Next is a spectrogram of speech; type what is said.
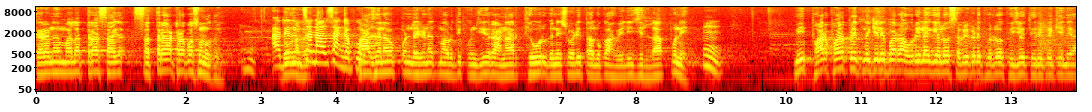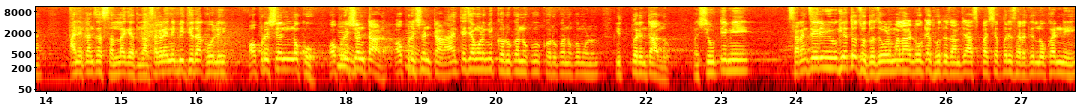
कारण मला त्रास सतरा अठरापासून होतोय. आधी तुमचं. नाव सांगा माझं नाव पंढरीनाथ मारुती कुंजी राहणार थेऊर गणेशवाडी तालुका हवेली जिल्हा पुणे. मी फार फार प्रयत्न केले फार राहुरीला गेलो सगळीकडे फिरलो फिजिओथेरपी केल्या. अनेकांचा सल्ला घेतला. सगळ्यांनी भीती दाखवली. ऑपरेशन नको. ऑपरेशन टाळ. ऑपरेशन टाळ. आणि त्याच्यामुळे मी करू का नको करू का नको म्हणून इथपर्यंत आलो. पण शेवटी मी सरांचे रिव्ह्यू घेतच होतो. जवळ मला डोक्यात होतंच आमच्या आसपासच्या परिसरातील लोकांनी.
